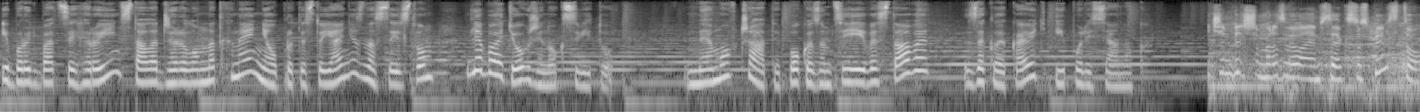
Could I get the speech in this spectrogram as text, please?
і боротьба цих героїнь стала джерелом натхнення у протистоянні з насильством для багатьох жінок світу. Не мовчати показом цієї вистави закликають і полісянок. Чим більше ми розвиваємося як суспільство,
